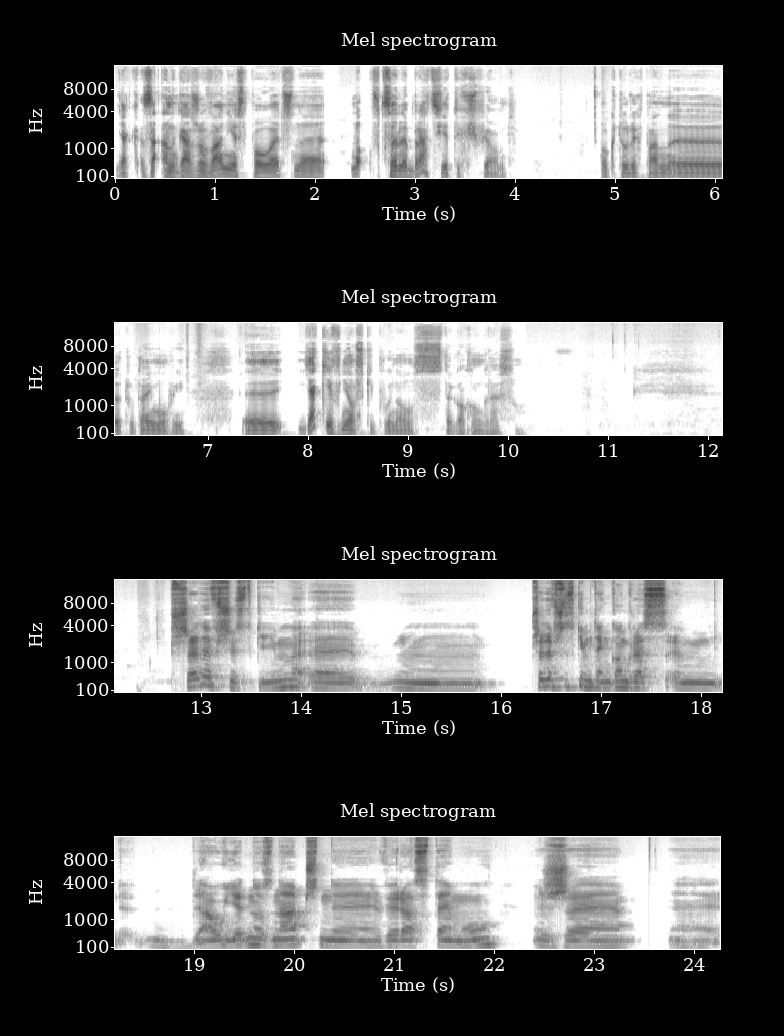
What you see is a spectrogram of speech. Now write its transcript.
jak zaangażowanie społeczne no, w celebrację tych świąt, o których Pan tutaj mówi. Jakie wnioski płyną z tego kongresu? Przede wszystkim, mm, przede wszystkim ten kongres dał jednoznaczny wyraz temu, że e,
